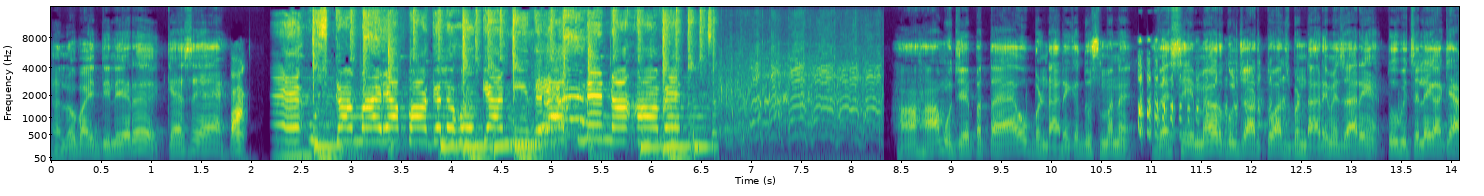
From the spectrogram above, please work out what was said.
हेलो भाई दिलेर कैसे है? उसका मारा पागल हो गया नींद रात में ना आवे। हाँ हाँ मुझे पता है वो भंडारे के दुश्मन है। वैसे मैं और गुलजार तो आज भंडारे में जा रहे हैं। तू भी चलेगा क्या?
